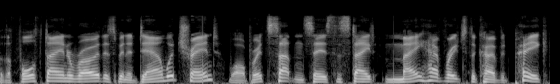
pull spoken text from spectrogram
For the fourth day in a row, there's been a downward trend, while Brett Sutton says the state may have reached the COVID peak,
